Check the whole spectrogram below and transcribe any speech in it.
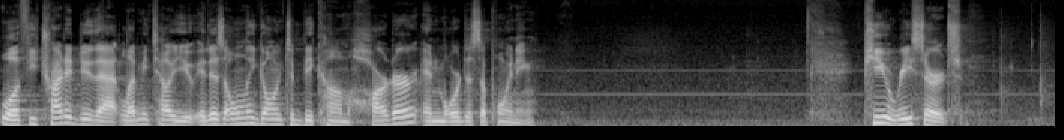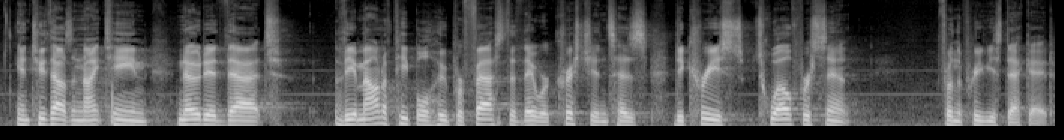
well, if you try to do that, let me tell you, it is only going to become harder and more disappointing. Pew Research in 2019 noted that the amount of people who professed that they were Christians has decreased 12% from the previous decade.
